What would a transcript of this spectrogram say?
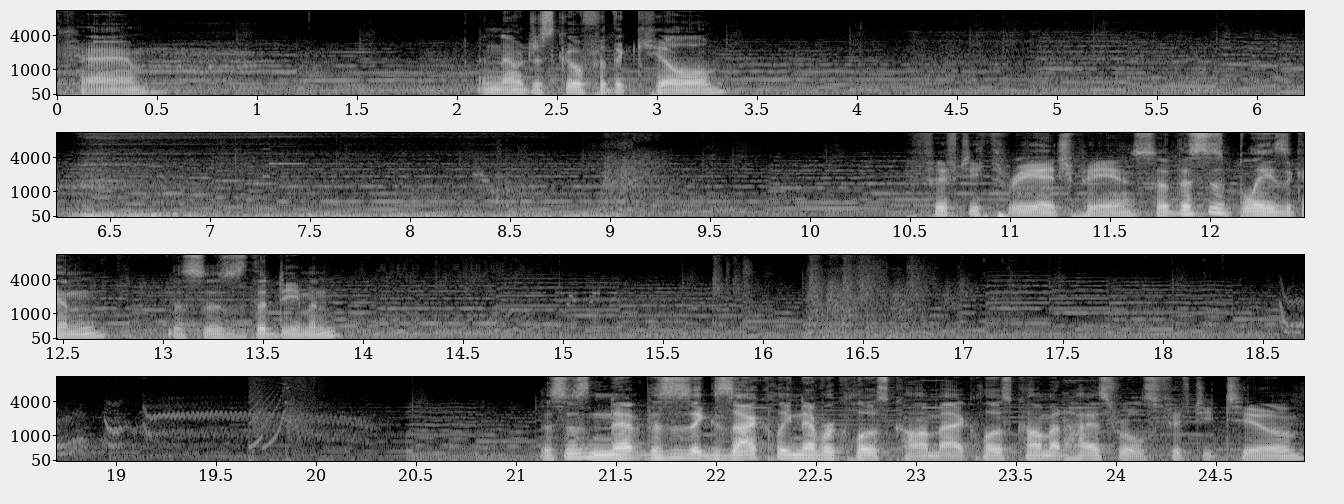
Okay. And now just go for the kill. Fifty-three HP. So this is Blaziken. This is the demon. This is this is exactly never close combat. Close combat highest roll is 52.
